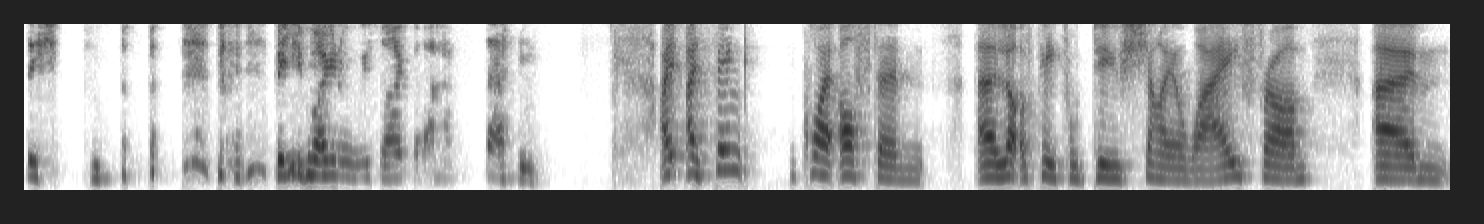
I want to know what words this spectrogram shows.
position. but you won't always like what I have to say. I, I think quite often a lot of people do shy away from um,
